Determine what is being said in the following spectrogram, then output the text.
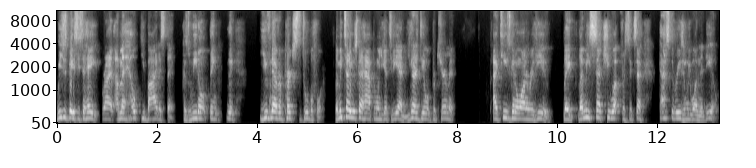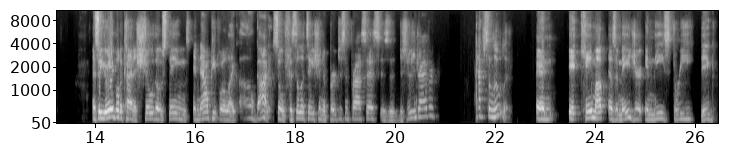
We just basically said, "Hey, Ryan, I'm gonna help you buy this thing because we don't think like, you've never purchased a tool before. Let me tell you what's gonna happen when you get to the end. You got to deal with procurement. IT is gonna want to review. Like, let me set you up for success. That's the reason we won the deal. And so you're able to kind of show those things. And now people are like, oh, got it. So facilitation of purchasing process is a decision driver? Absolutely. And it came up as a major in these three big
